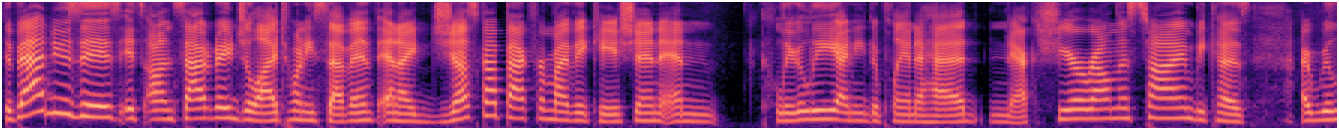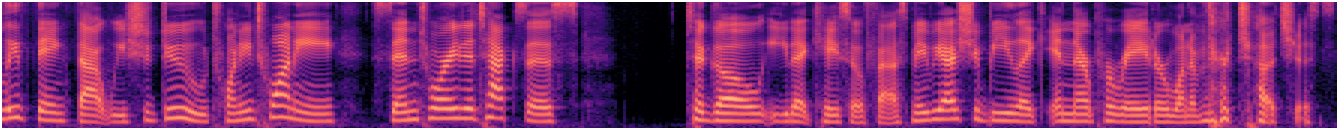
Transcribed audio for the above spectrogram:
The bad news is it's on Saturday, July 27th, and I just got back from my vacation and clearly I need to plan ahead next year around this time because I really think that we should do 2020 send Tori to Texas to go eat at Queso Fest. Maybe I should be like in their parade or one of their judges.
